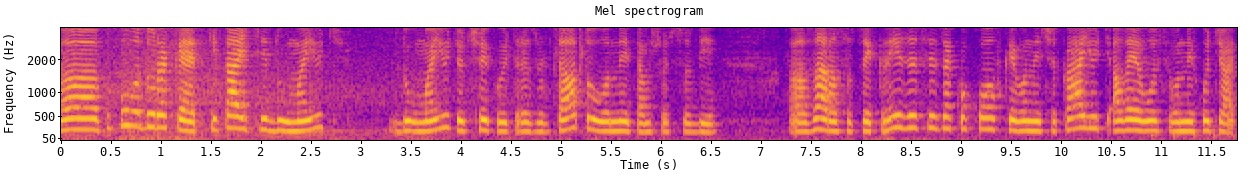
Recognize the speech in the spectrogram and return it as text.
Е, По поводу ракет, китайці думають, думають, очікують результату, вони там щось собі. е, Зараз оцей кризис із закоховки, вони чекають, але ось вони хочуть,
